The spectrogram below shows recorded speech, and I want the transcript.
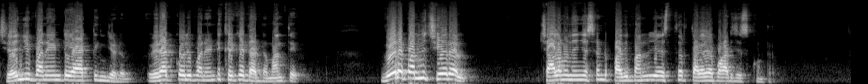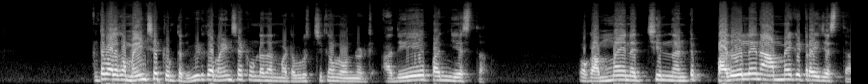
చిరంజీవి పని ఏంటి? యాక్టింగ్ చేయడం. విరాట్ కోహ్లీ పని ఏంటి? క్రికెట్ ఆడడం అంతే. వేరే పనులు చేరాలి చాలామంది ఏం చేస్తారంటే పది పనులు చేస్తారు తలగా పాడు చేసుకుంటారు. అంటే వాళ్ళకి మైండ్ సెట్ ఉంటుంది. వీడికి మైండ్ సెట్ ఉండదు అనమాట వృశ్చికంలో ఉన్నట్టు అదే పని చేస్తా. ఒక అమ్మాయి నచ్చిందంటే పదేళ్ళైనా అమ్మాయికి ట్రై చేస్తా.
